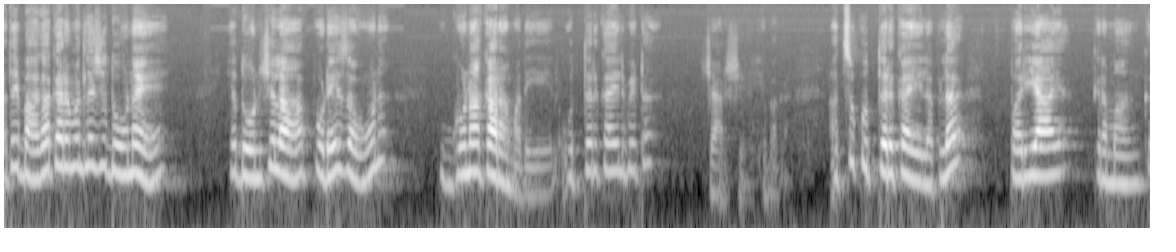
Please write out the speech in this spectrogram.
आता हे भागाकारामधले जे दोन आहे या दोनशेला पुढे जाऊन गुणाकारामध्ये येईल. उत्तर काय येईल बेटा? चारशे. हे बघा. अचूक उत्तर काय येईल आपलं? पर्याय क्रमांक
